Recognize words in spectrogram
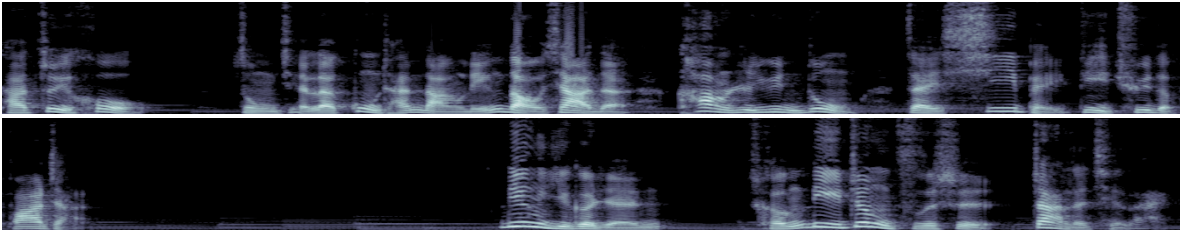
他最后总结了共产党领导下的抗日运动。在西北地区的发展。另一个人呈立正姿势站了起来，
